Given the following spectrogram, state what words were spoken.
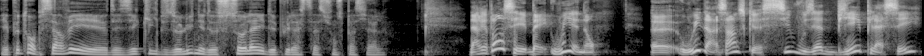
Et peut-on observer des éclipses de lune et de soleil depuis la station spatiale? La réponse est ben, oui et non. Euh, oui, dans le sens que si vous êtes bien placé,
